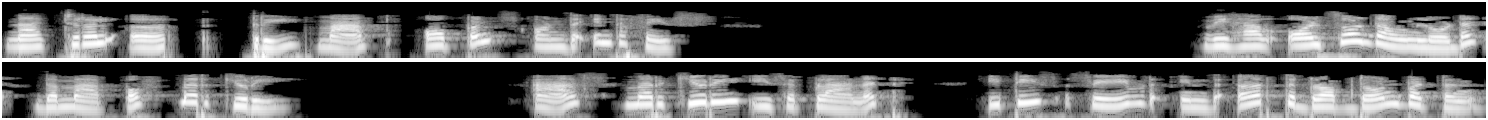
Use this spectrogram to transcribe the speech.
Natural Earth 3 map opens on the interface. We have also downloaded the map of Mercury. As Mercury is a planet, it is saved in the Earth drop-down button.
